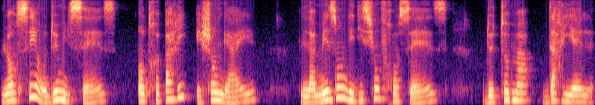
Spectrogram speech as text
Lancée en 2016 entre Paris et Shanghai, la maison d'édition française de Thomas Dariel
